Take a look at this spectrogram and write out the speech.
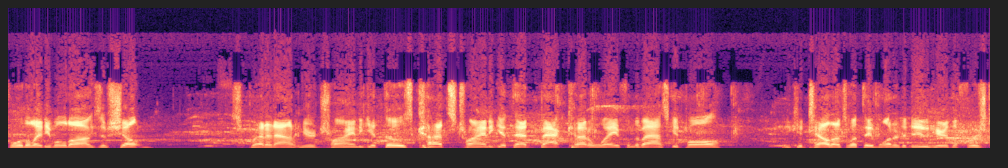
for the Lady Bulldogs of Shelton. Spread it out here, trying to get those cuts, trying to get that back cut away from the basketball. You can tell that's what they've wanted to do here the first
